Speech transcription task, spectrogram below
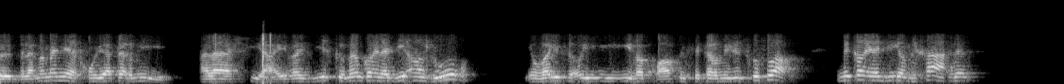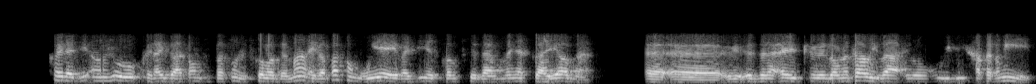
De la même manière qu'on lui a permis à la Shia, il va dire que même quand il a dit un jour, on va lui, il, va croire que c'est permis jusqu'au soir. Mais quand il a dit quand il a dit un jour, que là il doit attendre de toute façon jusqu'au lendemain, il ne va pas s'embrouiller, il va dire comme que de la même manière que Yom, euh, euh, que dans le cas où il, va, où il sera permis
